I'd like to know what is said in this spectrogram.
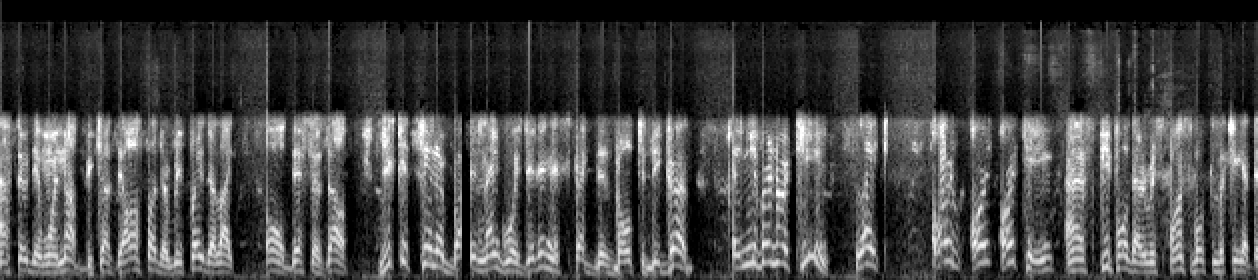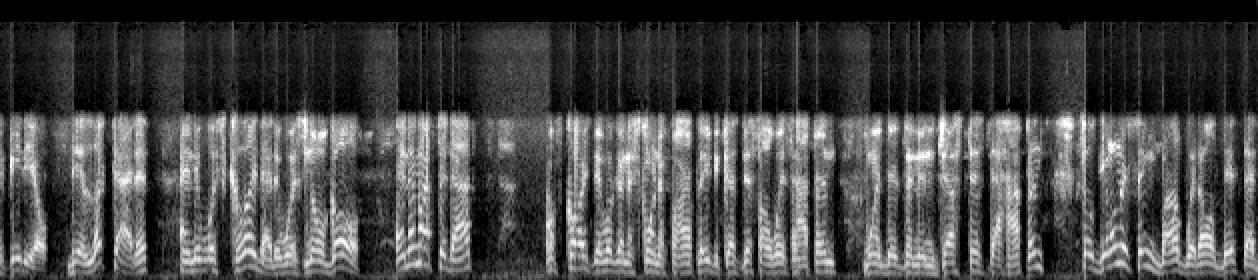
after they went up because they all saw the replay. They're like, oh, this is out. You could see in their body language they didn't expect this goal to be good. And even our team, like, our, our, our team, as people that are responsible to looking at the video, they looked at it and it was clear that it was no goal. And then after that, of course, they were going to score in a power play because this always happens when there's an injustice that happens. So the only thing, Bob, with all this, that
